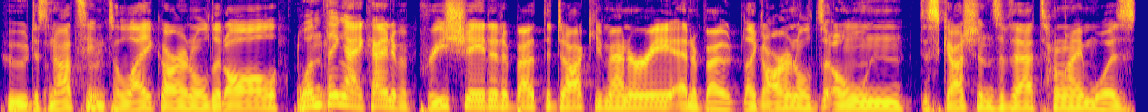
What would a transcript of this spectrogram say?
who does not seem to like Arnold at all. One thing I kind of appreciated about the documentary and about like Arnold's own discussions of that time was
